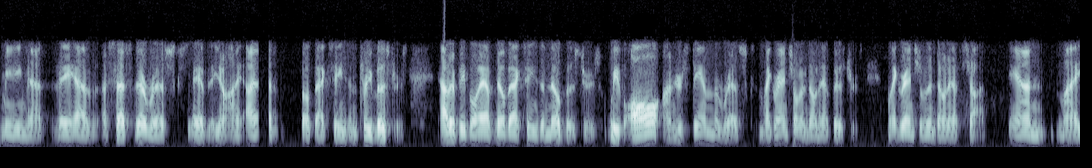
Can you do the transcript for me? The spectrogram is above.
meaning that they have assessed their risks. They have, you know, I, I had both vaccines and three boosters. Other people have no vaccines and no boosters. We've all understand the risks. My grandchildren don't have boosters. My grandchildren don't have shots. And my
